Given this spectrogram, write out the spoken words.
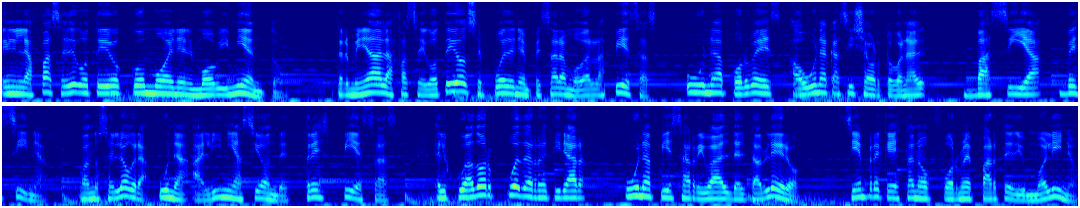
en la fase de goteo como en el movimiento. Terminada la fase de goteo se pueden empezar a mover las piezas, una por vez a una casilla ortogonal vacía vecina. Cuando se logra una alineación de tres piezas, el jugador puede retirar una pieza rival del tablero, siempre que ésta no forme parte de un molino,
